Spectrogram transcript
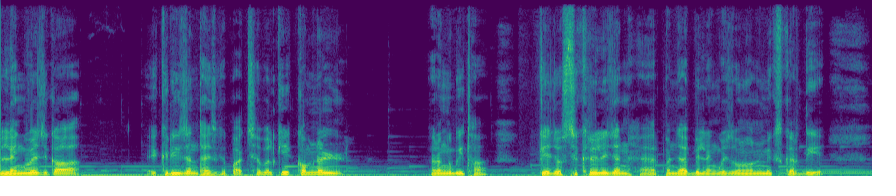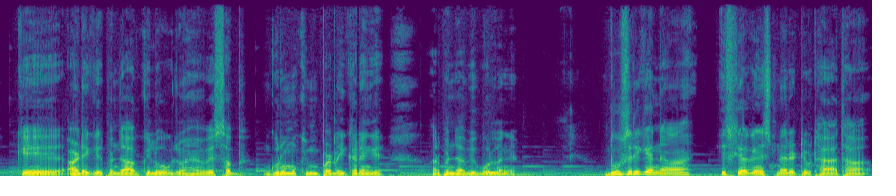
लैंग्वेज का एक रीज़न था इसके पास बल्कि एक कम्युनल रंग भी था कि जो सिख रिलीजन है और पंजाबी लैंग्वेज उन्होंने मिक्स कर दिए कि आड़े के पंजाब के लोग जो हैं, वे सब गुरुमुखी में पढ़ाई करेंगे और पंजाबी बोलेंगे। दूसरी के ना, इसके अगेंस्ट नैरेटिव उठाया था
